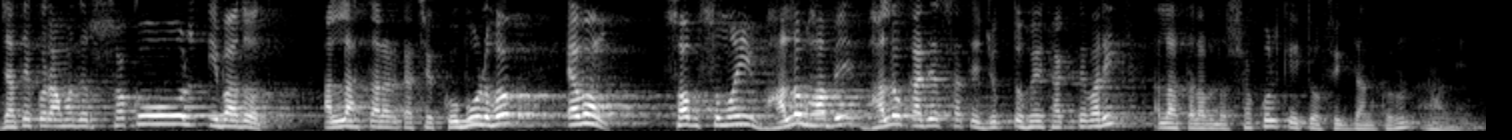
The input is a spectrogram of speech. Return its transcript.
যাতে করে আমাদের সকল ইবাদত আল্লাহ তালার কাছে কবুল হোক এবং সব সময় ভালোভাবে, ভালো কাজের সাথে যুক্ত হয়ে থাকতে পারি। আল্লাহ তালা আমাদের সকলকেই তৌফিক দান করুন, আমিন।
